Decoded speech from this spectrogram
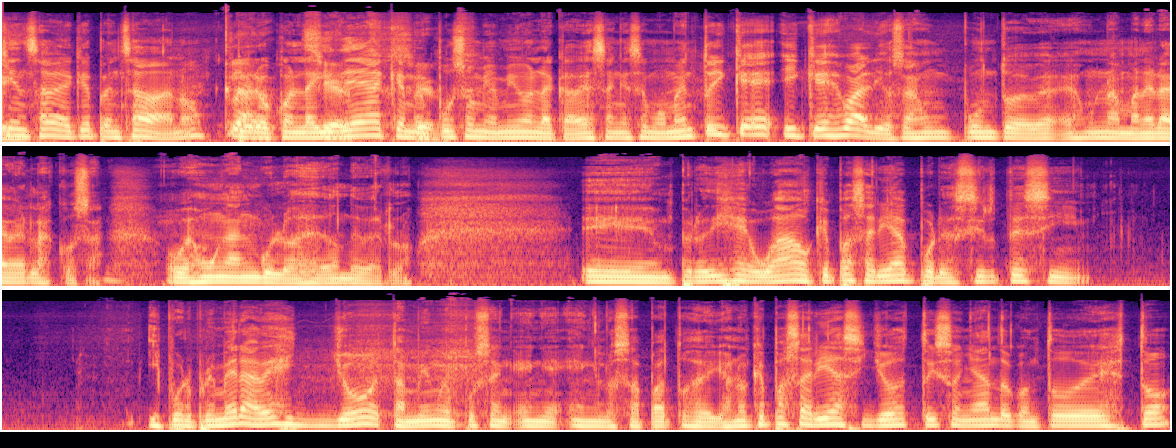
quién sabe qué pensaba, ¿no? Claro, Pero con la cierto, idea que me puso mi amigo en la cabeza en ese momento y que, y que es válido, o sea, es un punto de ver, es una manera de ver las cosas, o es un ángulo desde donde verlo. Eh, pero dije, wow, ¿qué pasaría por decirte si... Y por primera vez yo también me puse en, en- en los zapatos de ellos, ¿no? ¿Qué pasaría si yo estoy soñando con todo esto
